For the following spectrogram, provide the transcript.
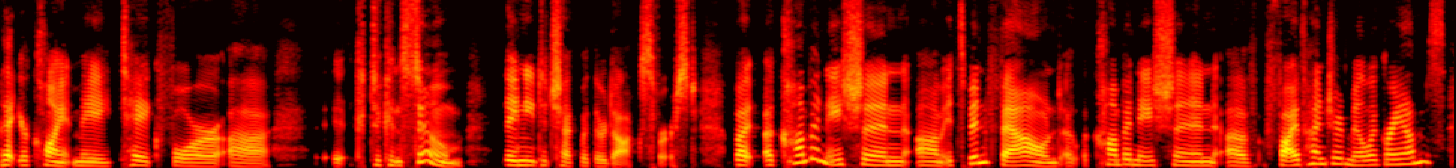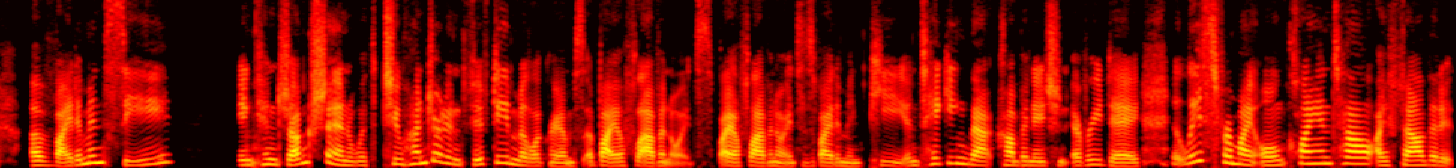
that your client may take for uh, eh, to consume they need to check with their docs first. But a combination, um, it's been found, a, a combination of 500 milligrams of vitamin C in conjunction with 250 milligrams of bioflavonoids. Bioflavonoids is vitamin P. And taking that combination every day, at least for my own clientele, I found that it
